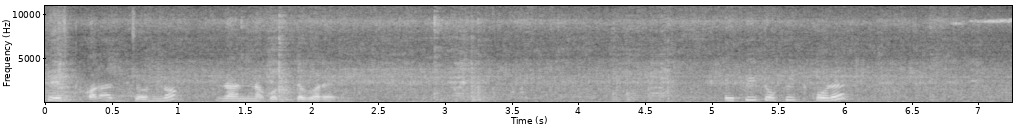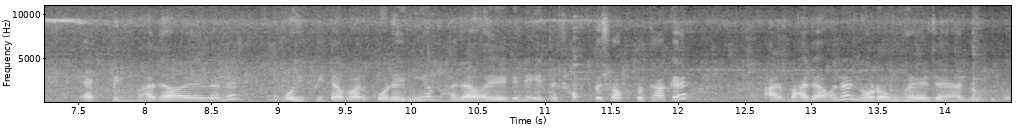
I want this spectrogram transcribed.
টেস্ট করার জন্য রান্না করতে পারেন এপিট ওপিট করে এক পিঠ ভাজা হয়ে গেলে ওই পিঠ আবার করে নিয়ে ভাজা হয়ে গেলে এটা শক্ত শক্ত থাকে আর ভাজা হলে নরম হয়ে যায় আলুগুলো।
